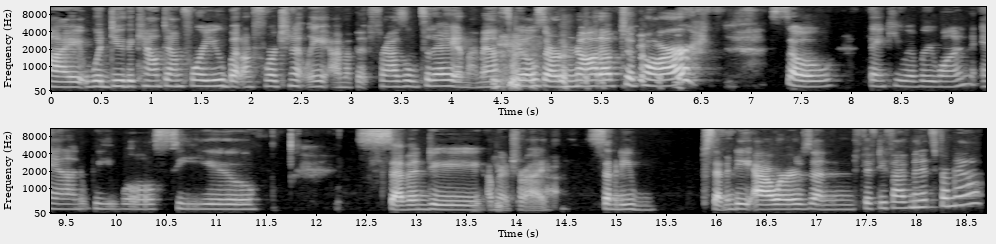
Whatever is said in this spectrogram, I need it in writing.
I would do the countdown for you, but unfortunately, I'm a bit frazzled today and my math skills are not up to par. So, thank you, everyone. And we will see you 70, I'm going to try 70, 70 hours and 55 minutes from now.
